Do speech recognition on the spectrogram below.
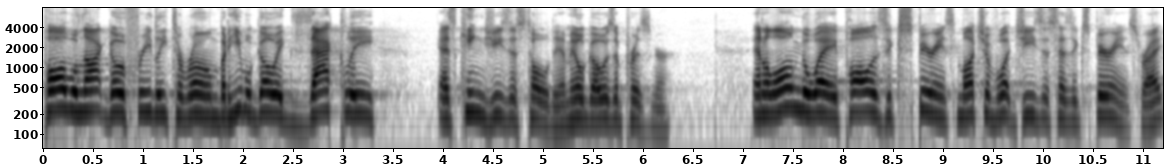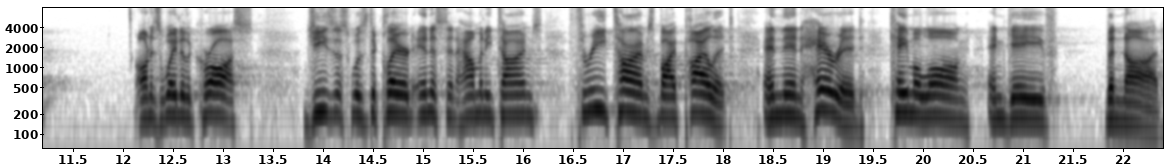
Paul will not go freely to Rome, but he will go exactly as King Jesus told him. He'll go as a prisoner. And along the way, Paul has experienced much of what Jesus has experienced, right? On his way to the cross, Jesus was declared innocent how many times? Three times by Pilate. And then Herod came along and gave the nod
